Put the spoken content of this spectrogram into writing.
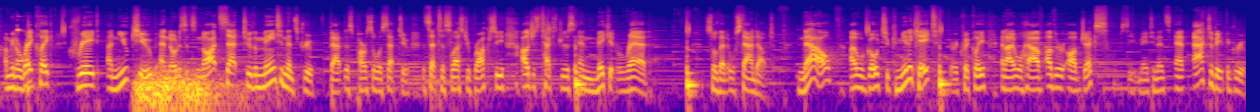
I'm going to right click, create a new cube, and notice it's not set to the maintenance group that this parcel was set to. It's set to celestial bureaucracy. I'll just texture this and make it red so that it will stand out. Now I will go to communicate very quickly and I will have other objects, see maintenance, and activate the group.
